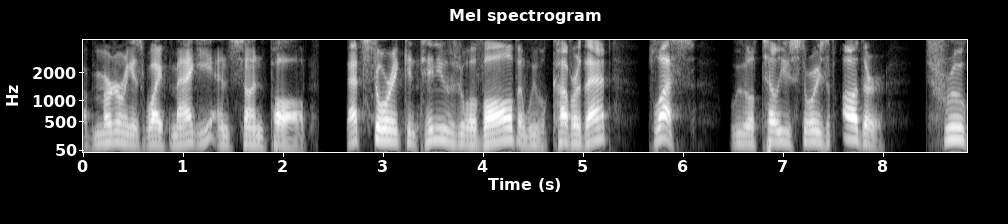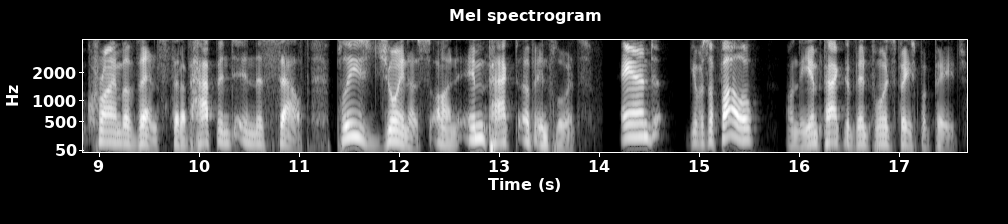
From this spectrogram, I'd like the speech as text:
of murdering his wife Maggie and son Paul. That story continues to evolve, and we will cover that. Plus, we will tell you stories of other true crime events that have happened in the South. Please join us on Impact of Influence and give us a follow on the Impact of Influence Facebook page.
